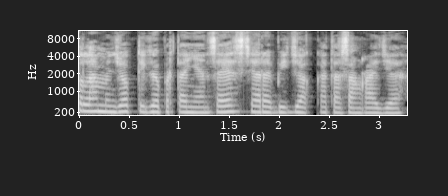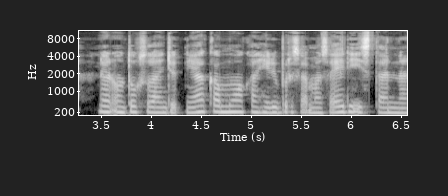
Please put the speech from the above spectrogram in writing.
telah menjawab tiga pertanyaan saya secara bijak, kata sang raja. Dan untuk selanjutnya, kamu akan hidup bersama saya di istana,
